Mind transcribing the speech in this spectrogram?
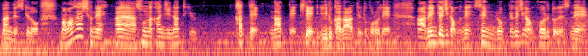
なんですけど、まあ、まさしくね、あそんな感じになってくるかってなってきているかなというところで、あ勉強時間もね、1600時間を超えるとですね、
